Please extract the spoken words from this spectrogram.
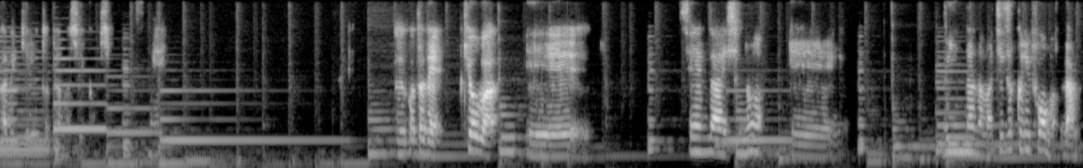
ができると楽しいかもしれないですね。ということで、今日は、えー、仙台市の、えー、みんなのまちづくりフォームラン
